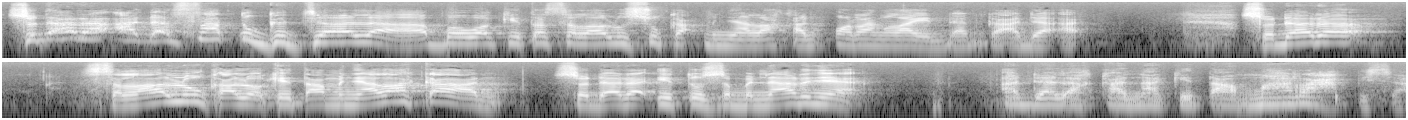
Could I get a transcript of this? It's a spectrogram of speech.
Saudara, ada satu gejala bahwa kita selalu suka menyalahkan orang lain dan keadaan. Saudara, selalu kalau kita menyalahkan, saudara itu sebenarnya adalah karena kita marah bisa.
